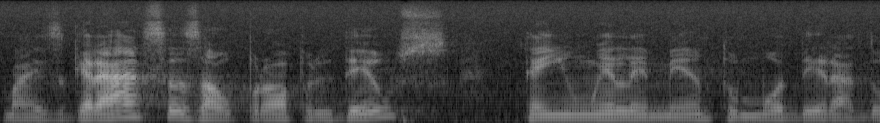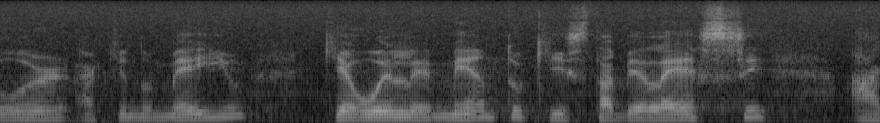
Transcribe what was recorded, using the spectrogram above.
Mas graças ao próprio Deus, tem um elemento moderador aqui no meio, que é o elemento que estabelece a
